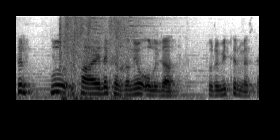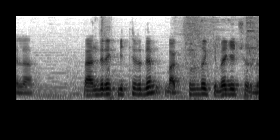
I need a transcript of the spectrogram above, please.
sırf bu sayede kazanıyor olacağız. Turu bitir mesela. Ben direkt bitirdim. Bak tur rakibe geçirdi.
